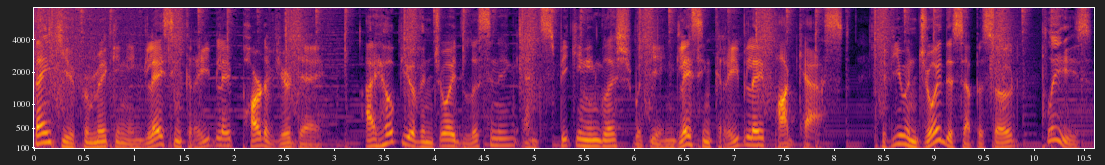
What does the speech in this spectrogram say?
Thank you for making Inglés Increíble part of your day. I hope you have enjoyed listening and speaking English with the Inglés Increíble podcast. If you enjoyed this episode, please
